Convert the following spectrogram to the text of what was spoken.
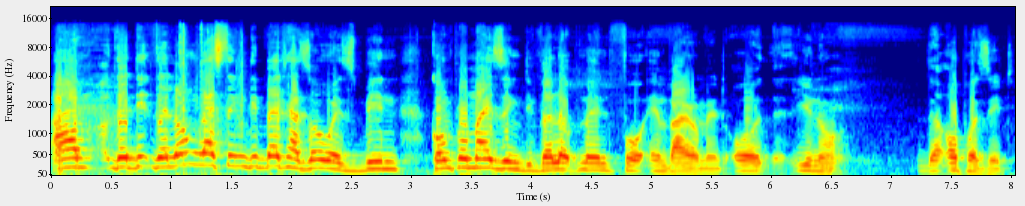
um, the, the long lasting debate has always been compromising development for environment or, you know, the opposite.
